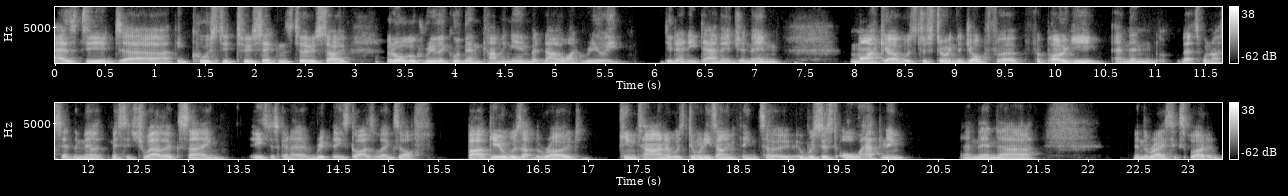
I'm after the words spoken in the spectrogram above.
as did uh, I think Kuss did two seconds too. So it all looked really good them coming in, but no one really did any damage. And then Majka was just doing the job for for Poggi, and then that's when I sent the message to Alex saying he's just going to rip these guys' legs off. Barguil was up the road. Quintana was doing his own thing too. It was just all happening, and then uh, then the race exploded.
